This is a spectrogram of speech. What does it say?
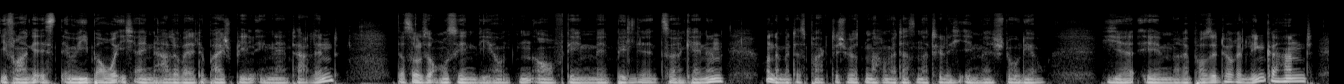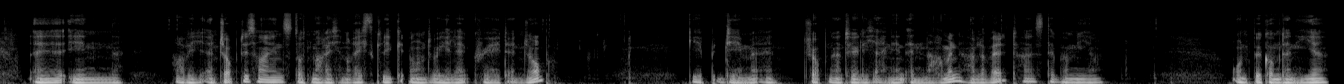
Die Frage ist, wie baue ich ein Hallo Welt Beispiel in Talent? Das soll so aussehen wie unten auf dem Bild zu erkennen. Und damit das praktisch wird, machen wir das natürlich im Studio. Hier im Repository linke Hand äh, in habe ich Job Designs. Dort mache ich einen Rechtsklick und wähle Create a Job. Gebe dem Job natürlich einen Namen. Hallo Welt heißt der bei mir. Und bekomme dann hier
